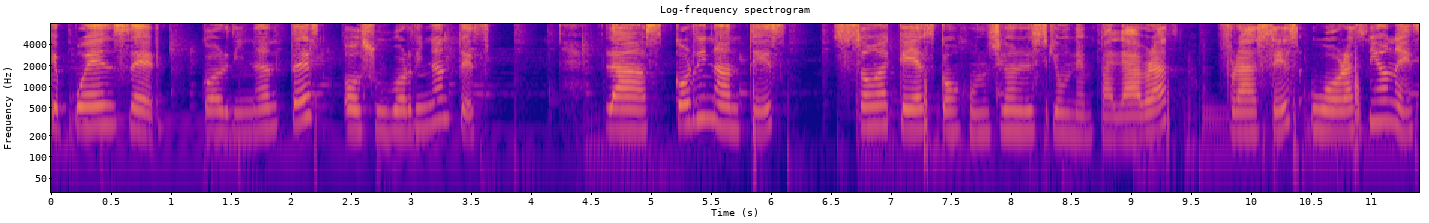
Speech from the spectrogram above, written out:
que pueden ser coordinantes o subordinantes. Las coordinantes son aquellas conjunciones que unen palabras, frases u oraciones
